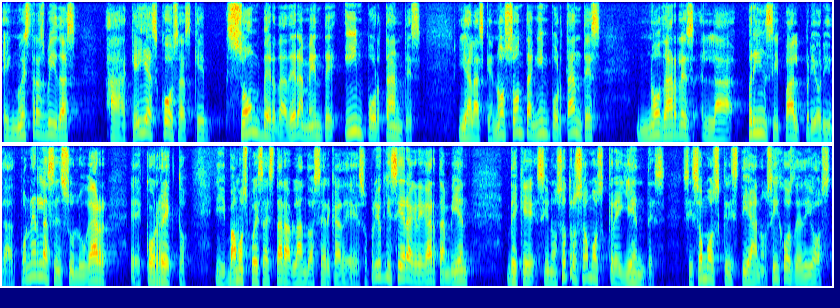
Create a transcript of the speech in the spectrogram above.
en nuestras vidas a aquellas cosas que son verdaderamente importantes y a las que no son tan importantes, no darles la principal prioridad, ponerlas en su lugar eh, correcto. Y vamos pues a estar hablando acerca de eso. Pero yo quisiera agregar también de que si nosotros somos creyentes, si somos cristianos, hijos de Dios,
